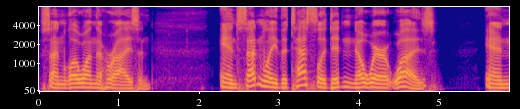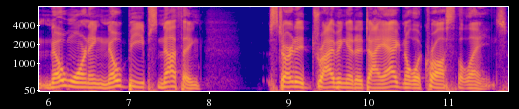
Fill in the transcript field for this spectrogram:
sun low on the horizon. And suddenly the Tesla didn't know where it was, and no warning, no beeps, nothing, started driving at a diagonal across the lanes.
